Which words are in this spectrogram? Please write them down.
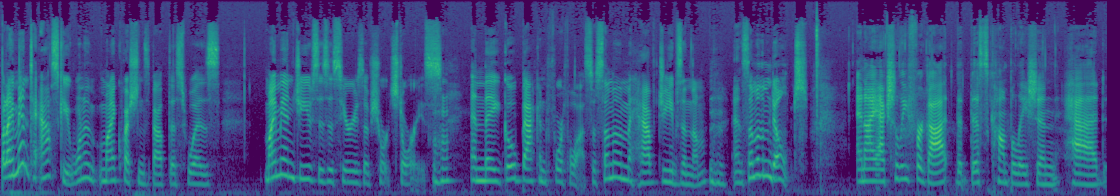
but I meant to ask you one of my questions about this was My Man Jeeves is a series of short stories, Mm-hmm. and they go back and forth a lot. So some of them have Jeeves in them, Mm-hmm. and some of them don't. And I actually forgot that this compilation had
